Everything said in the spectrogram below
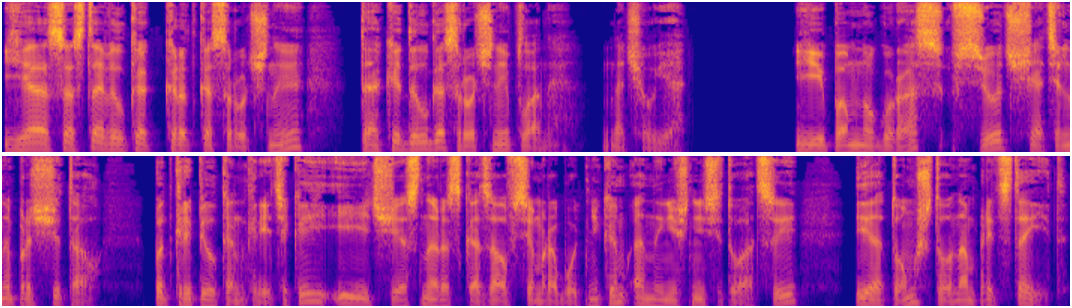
«Я составил как краткосрочные, так и долгосрочные планы», — начал я. И по многу раз все тщательно просчитал, подкрепил конкретикой и честно рассказал всем работникам о нынешней ситуации и о том, что нам предстоит.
